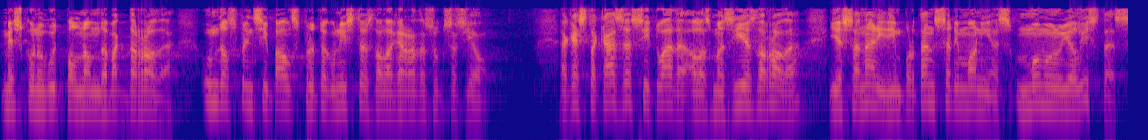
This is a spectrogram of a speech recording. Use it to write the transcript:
més conegut pel nom de Bac de Roda, un dels principals protagonistes de la Guerra de Successió. Aquesta casa, situada a les Masies de Roda i escenari d'importants cerimònies memorialistes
